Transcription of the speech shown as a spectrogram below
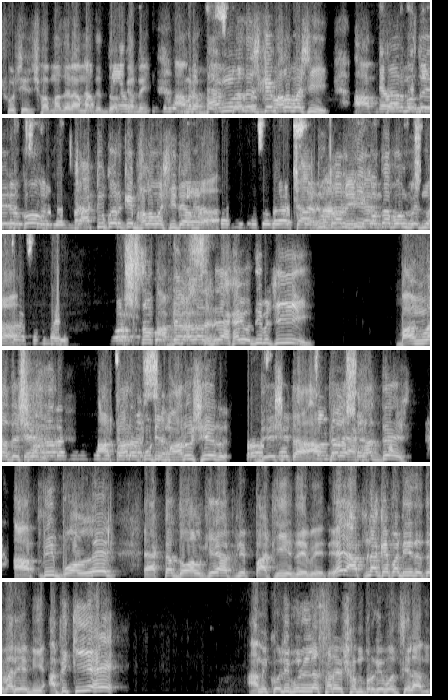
সুশীল সমাজের আমাদের দরকার নেই। আমরা বাংলাদেশকে ভালোবাসি। আপনার মতো এরকম। চাটুকারকে ভালোবাসি না আমরা। চাটুকার দিয়ে কথা বলবেন না। প্রশ্ন আপনি। বাংলাদেশের একাই অধিবাসী। বাংলাদেশের আঠারো কোটি মানুষের দেশ এটা আপনার একার দেশ। আপনি বললেন একটা দলকে আপনি পাঠিয়ে দেবেন। এই আপনাকে পাঠিয়ে দিতে পারি আমি। আপনি কি হে? আমি কলিমুল্লাহ স্যারের সম্পর্কে বলছিলাম।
